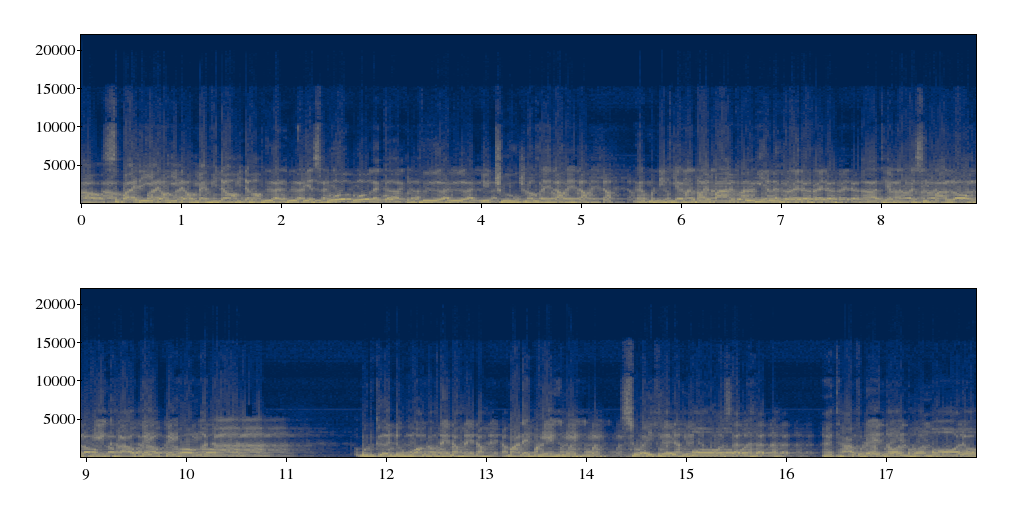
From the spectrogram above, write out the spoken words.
อ้าวสบายดีเนาะแม่พี่น้องเพื่อนเฟซบุ๊กแล้วก็เพื่อนๆยูทูบเนาะใครเนาะเออวันนี้เถียงน้อยมากก็บ่มีอะไรเด้อใครเด้ออ่าเถียงน้อยสิมาร้องเพลงคาราโอเกะของอนาบุญเกินดูห่วงเนาะใครเนาะมาในเพลงมาสวยเถื่อนนางหมอสัตว์อ่าถ้าผู้ใดนอนห้องหมอหรือว่า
